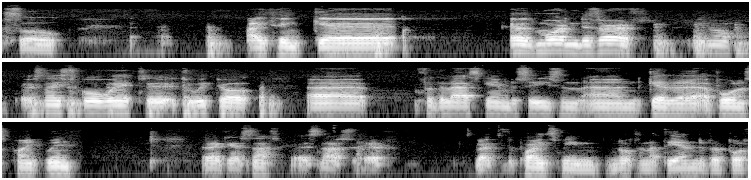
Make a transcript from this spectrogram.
so I think uh, it was more than deserved. You know, it's nice to go away to to Wicklow uh, for the last game of the season and get a, a bonus point win. Like it's not, it's not uh, like the points mean nothing at the end of it, but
